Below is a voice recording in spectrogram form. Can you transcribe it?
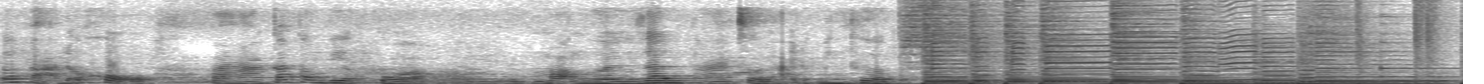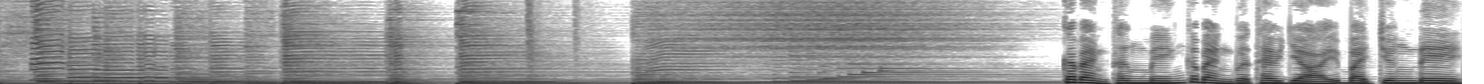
vất vả, đỡ khổ và các công việc của mọi người dân là trở lại được bình thường. Các bạn thân mến, các bạn vừa theo dõi bài chuyên đề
